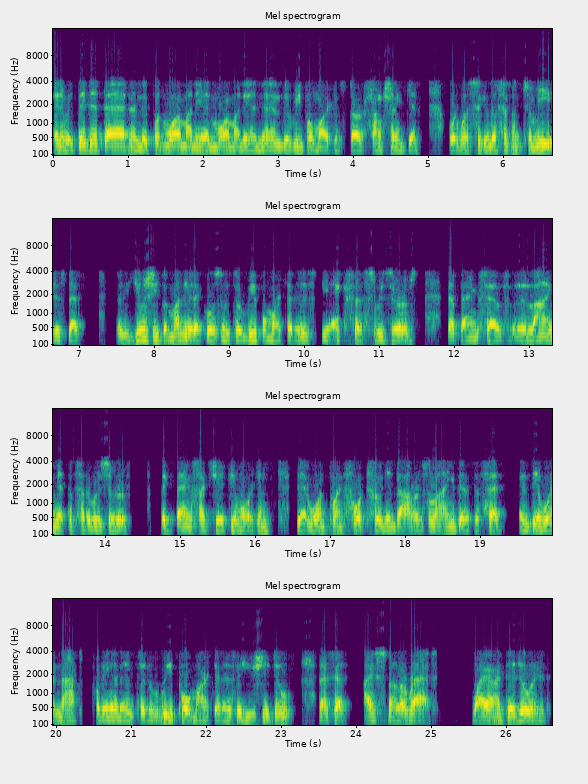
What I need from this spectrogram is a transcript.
anyway, they did that, and they put more money and more money, and and the repo market started functioning again. What was significant to me is that uh, usually the money that goes into the repo market is the excess reserves that banks have uh, lying at the Federal Reserve. Big banks like J.P. Morgan, they had 1.4 trillion dollars lying there at the Fed, and they were not putting it into the repo market as they usually do. And I said, I smell a rat. Why aren't they doing it?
